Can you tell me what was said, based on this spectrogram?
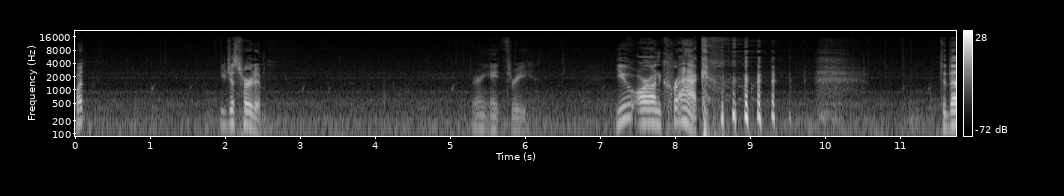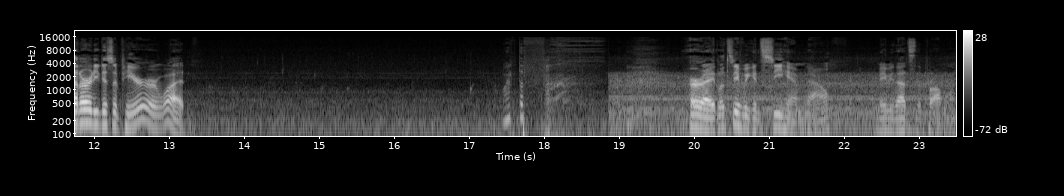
What? You just heard him. Bearing 8-3. You are on crack. Did that already disappear or? What the f- Alright, let's see if we can see him now. Maybe that's the problem.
